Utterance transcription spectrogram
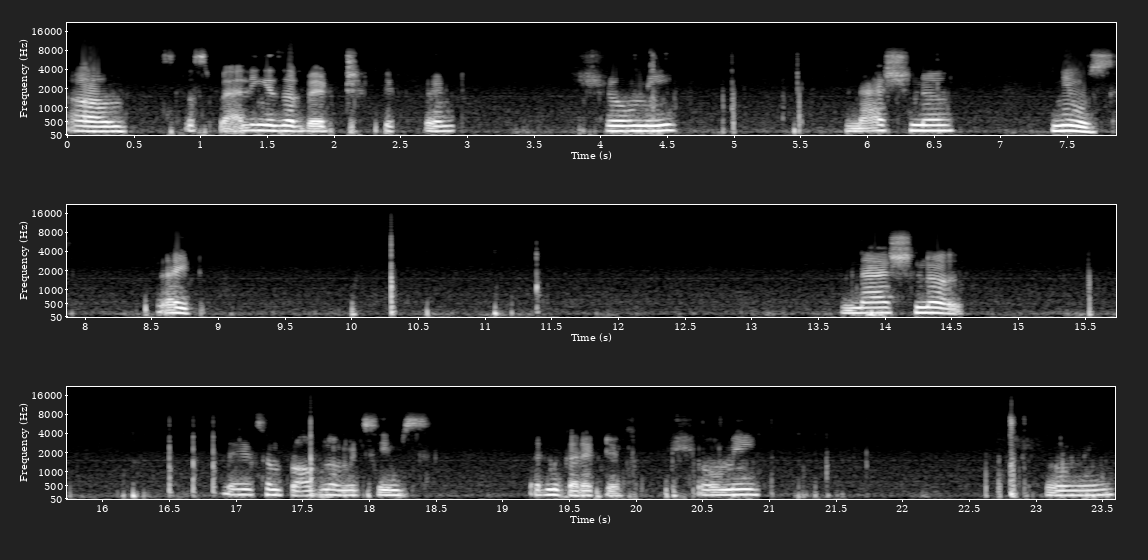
Um, the spelling is a bit different. Show me national news. Right national there is some problem it seems. Let me correct it. Show me. Show me.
